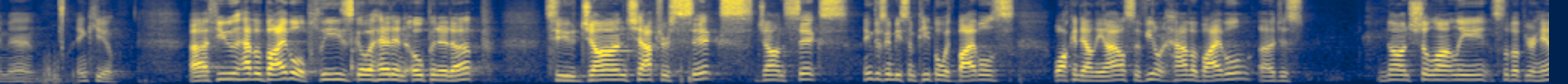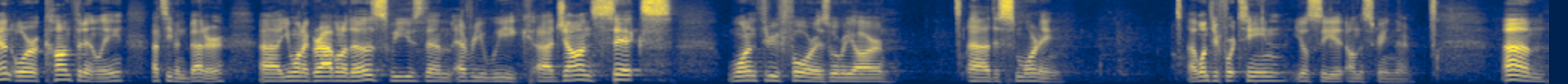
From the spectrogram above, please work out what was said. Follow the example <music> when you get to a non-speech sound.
Amen. Thank you. Uh, if you have a Bible, please go ahead and open it up to John chapter 6. John 6. I think there's going to be some people with Bibles walking down the aisle. So if you don't have a Bible, uh, just nonchalantly slip up your hand or confidently, that's even better. Uh, you want to grab one of those? We use them every week. Uh, John 6, 1 through 4 is where we are uh, this morning. Uh, 1 through 14, you'll see it on the screen there. Um,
